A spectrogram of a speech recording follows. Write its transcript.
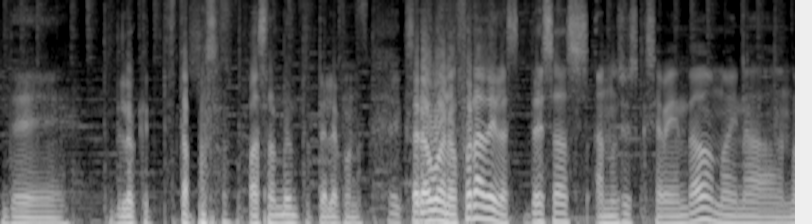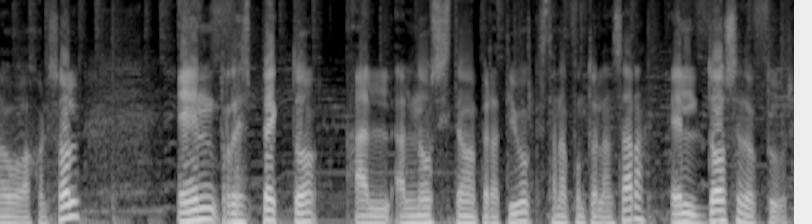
de, de lo que te está pas- pasando en tu teléfono. Pero bueno, fuera de, las, de esos anuncios que se habían dado, no hay nada nuevo bajo el sol. En respecto al, al nuevo sistema operativo que están a punto de lanzar, el 12 de octubre,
